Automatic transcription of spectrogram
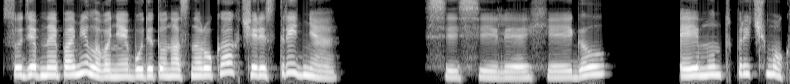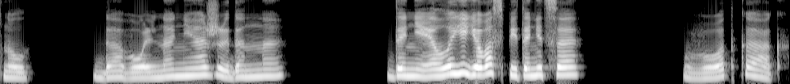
Судебное помилование будет у нас на руках через три дня». «Сесилия Хейгл?» Эймунд причмокнул. «Довольно неожиданно». Даниэлла ее воспитанница». «Вот как?»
